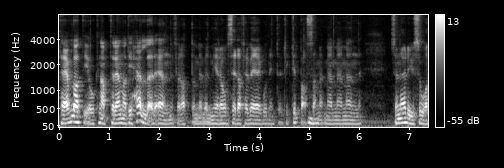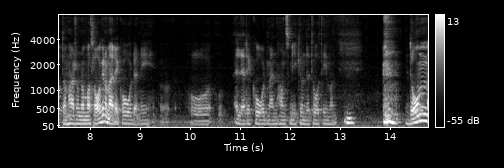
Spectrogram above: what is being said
tävlat i och knappt tränat i heller än. För att de är väl mer avsedda för väg och det inte riktigt passar. Men, men, men, men sen är det ju så att de här som de har slagit de här rekorden i. Och, och, eller rekord, men han som gick under två timmar. De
